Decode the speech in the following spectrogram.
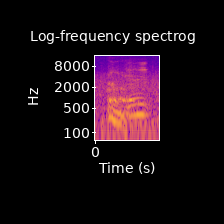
Ugh.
